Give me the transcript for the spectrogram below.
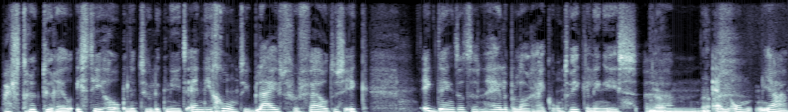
Maar structureel is die hulp natuurlijk niet. En die grond die blijft vervuild. Dus ik, ik denk dat het een hele belangrijke ontwikkeling is. Ja, Ehm, ja. En om, ja...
